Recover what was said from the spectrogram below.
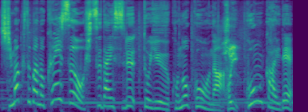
しまくとばのクイズを出題するというこのコーナー、はい。今回で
